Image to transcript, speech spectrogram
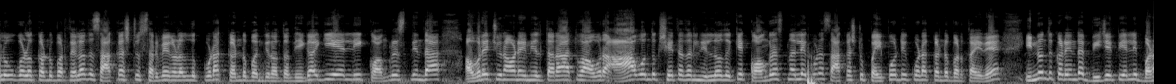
ಒಲವುಗಳು ಕಂಡು ಬರ್ತಾ ಇಲ್ಲ. ಅದು ಸಾಕಷ್ಟು ಸರ್ವೆಗಳಲ್ಲೂ ಕೂಡ ಕಂಡು ಬಂದಿರುವಂತದ್ದು ಹೀಗಾಗಿ ಅಲ್ಲಿ ಕಾಂಗ್ರೆಸ್ನಿಂದ ಅವರೇ ಚುನಾವಣೆ ನಿಲ್ತಾರ ಅಥವಾ ಅವರ ಆ ಒಂದು ಕ್ಷೇತ್ರದಲ್ಲಿ ನಿಲ್ಲೋದಕ್ಕೆ ಕಾಂಗ್ರೆಸ್ನಲ್ಲೇ ಕೂಡ ಸಾಕಷ್ಟು ಪೈಪೋಟಿ ಕೂಡ ಕಂಡು ಬರ್ತಾ ಇದೆ. ಇನ್ನೊಂದು ಕಡೆಯಿಂದ ಬಿಜೆಪಿಯಲ್ಲಿ ಬಣ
